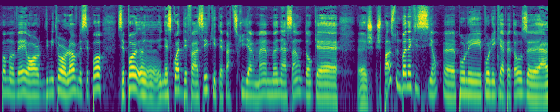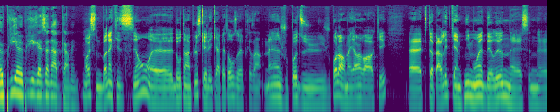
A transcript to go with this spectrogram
pas mauvais. Or, Dimitri Orlov, mais c'est pas, c'est pas euh, une escouade défensive qui était particulièrement menaçante. Donc, je pense que c'est une bonne acquisition pour, les, pour les Capitals à un prix, un prix raisonnable quand même. Oui, c'est une bonne acquisition, d'autant plus que les Capitals présentement jouent pas du jouent pas leur meilleur hockey. Euh, Puis tu as parlé de Kempney, moi, Dylan, euh, c'est une. euh,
